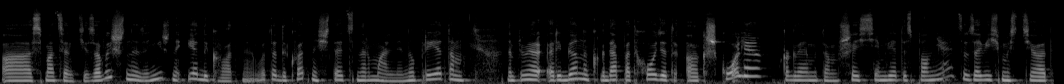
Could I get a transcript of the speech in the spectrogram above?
а, самооценки: завышенная, заниженная и адекватная. Вот адекватная считается нормальной, но при этом, например, ребенок, когда подходит а, к школе, когда ему там 6-7 лет исполняется, в зависимости от,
